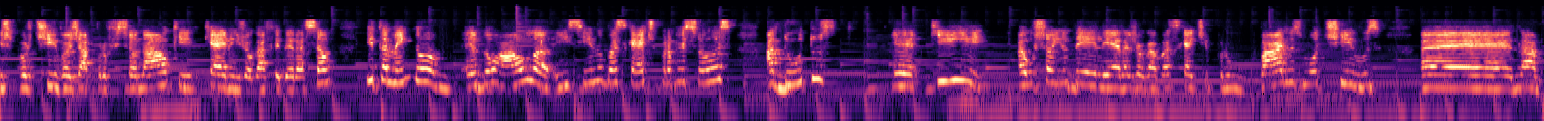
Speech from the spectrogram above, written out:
esportiva já profissional, que querem jogar federação, e também dou, eu dou aula ensino basquete para pessoas adultos é, que o sonho dele era jogar basquete por vários motivos. É, na,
